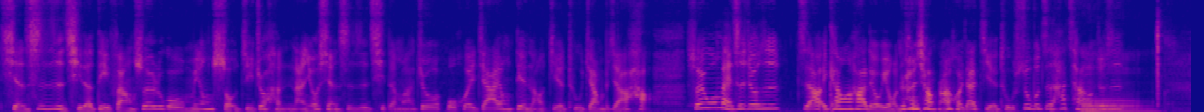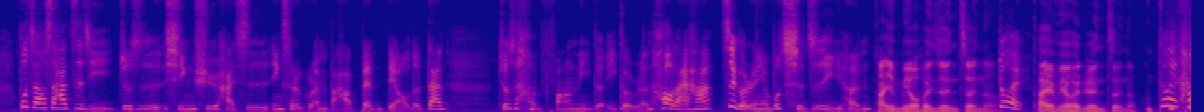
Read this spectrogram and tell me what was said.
显示日期的地方。所以如果我们用手机就很难有显示日期的嘛，就我回家用电脑截图这样比较好。所以我每次就是只要一看到他留言，我就很想赶快回家截图。殊不知他常常就是不知道是他自己就是心虚，还是 Instagram 把他 ban 掉的，但。就是很 funny 的一个人，后来他这个人也不持之以恒，他也没有很认真呢。对，他也没有很认真呢。对他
